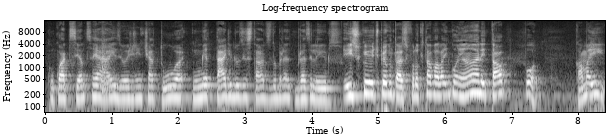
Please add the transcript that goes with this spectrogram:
com 400 reais e hoje a gente atua em metade dos estados do Bra- brasileiros. Isso que eu ia te perguntar. Você falou que tava lá em Goiânia e tal. Pô, calma aí.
